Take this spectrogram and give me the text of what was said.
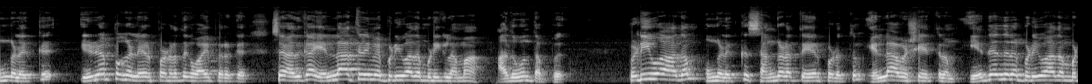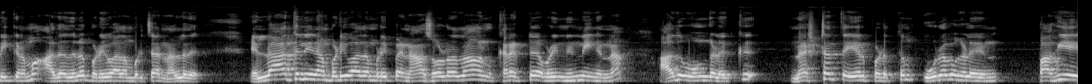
உங்களுக்கு இழப்புகள் ஏற்படுறதுக்கு வாய்ப்பு இருக்குது சரி அதுக்காக எல்லாத்துலேயுமே பிடிவாதம் பிடிக்கலாமா? அதுவும் தப்பு. பிடிவாதம் உங்களுக்கு சங்கடத்தை ஏற்படுத்தும். எல்லா விஷயத்திலும் எது எதில் பிடிவாதம் பிடிக்கணுமோ அது அதில் பிடிவாதம் பிடிச்சா நல்லது. எல்லாத்துலேயும் நான் பிடிவாதம் பிடிப்பேன். நான் சொல்கிறது தான் கரெக்டு அப்படின்னு நின்னீங்கன்னா அது உங்களுக்கு நஷ்டத்தை ஏற்படுத்தும். உறவுகளின் பகையை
